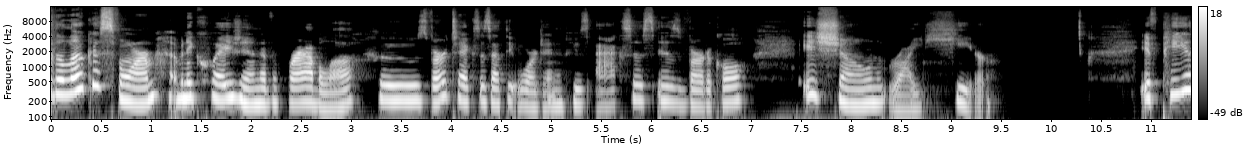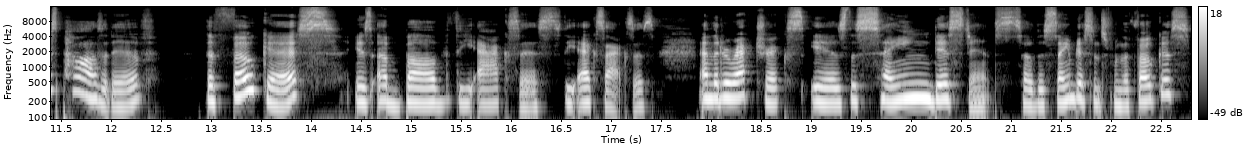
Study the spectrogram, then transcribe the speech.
the locus form of an equation of a parabola whose vertex is at the origin, whose axis is vertical, is shown right here. If P is positive, the focus is above the axis, the x-axis, and the directrix is the same distance. So the same distance from the focus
